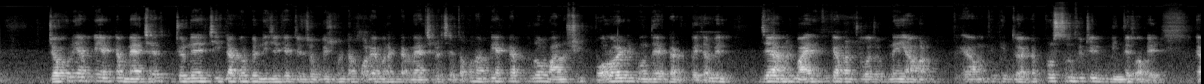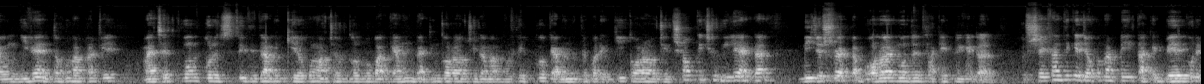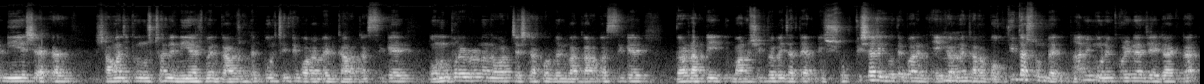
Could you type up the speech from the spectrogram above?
যখনই আপনি একটা ম্যাচের জন্য চিন্তা করবেন নিজেকে যে চব্বিশ ঘণ্টা পরে আমার একটা ম্যাচ রয়েছে, তখন আপনি একটা পুরো মানসিক বলয়ের মধ্যে একটা ঢুকে যাবেন যে আমি বাইরে থেকে আমার যোগাযোগ নেই, আমার আমাকে কিন্তু একটা প্রস্তুতি নিতে হবে। এবং ইভেন তখন আপনাকে ম্যাচের কোন পরিস্থিতিতে আমি কীরকম আচরণ করব বা কেমন ব্যাটিং করা উচিত, আমার প্রতিজ্ঞ কেমন হতে পারে, কি করা উচিত, সবকিছু মিলে একটা নিজস্ব একটা বলয়ের মধ্যে থাকে ক্রিকেটার তো সেখান থেকে যখন আপনি তাকে বের করে নিয়ে এসে একটা সামাজিক অনুষ্ঠানে নিয়ে আসবেন, কারোর সাথে পরিচিতি করাবেন, কারোর কাছ থেকে অনুপ্রেরণা নেওয়ার চেষ্টা করবেন বা কারোর কাছ থেকে ধরেন আপনি মানসিকভাবে যাতে আপনি শক্তিশালী হতে পারেন, এই কারণে কারও বক্তৃতা শুনবেন। আমি মনে করি না যে এটা একটা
